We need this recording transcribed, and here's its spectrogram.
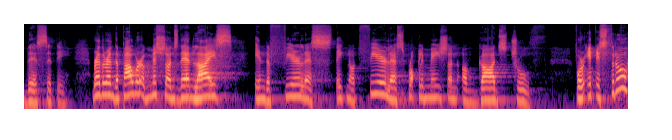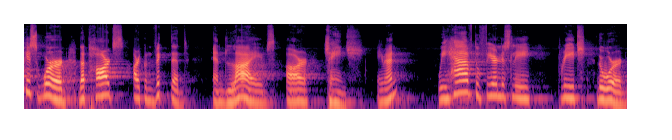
this city. Brethren, the power of missions then lies in the fearless, take note, fearless proclamation of God's truth. For it is through His word that hearts are convicted and lives are changed. Amen? We have to fearlessly preach the word.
